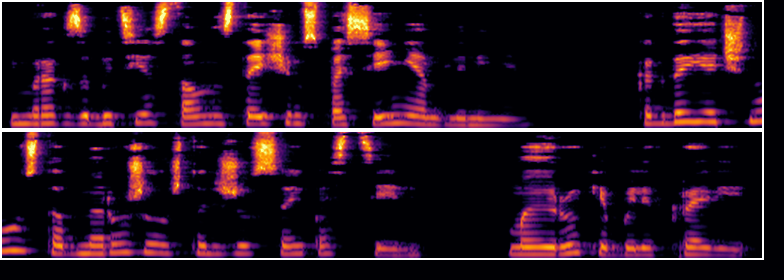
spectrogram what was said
И мрак забытия стал настоящим спасением для меня. Когда я очнулась, то обнаружила, что лежу в своей постели. Мои руки были в крови.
